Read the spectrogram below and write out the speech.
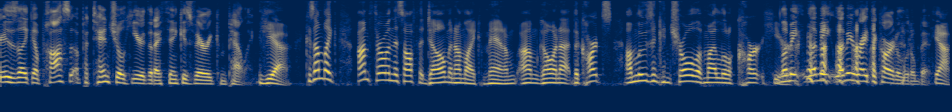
is like a poss- a potential here that I think is very compelling. Yeah, because I'm like, I'm throwing this off the dome, and I'm like, man, I'm I'm going out. The carts, I'm losing control of my little cart here. Let me, let me, let me write the cart a little bit. Yeah.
